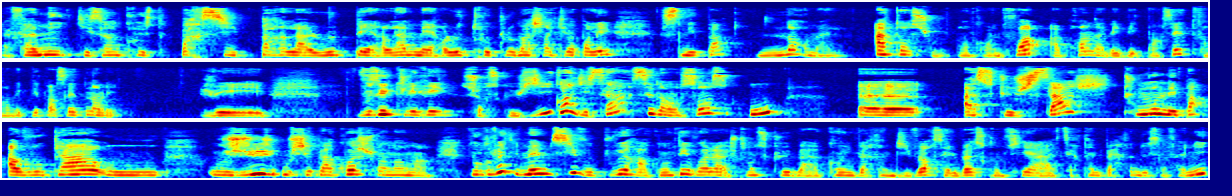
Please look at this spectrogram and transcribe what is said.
la famille qui s'incruste par-ci, par-là, le père, la mère, le truc, le machin qui va parler, ce n'est pas normal. Attention, encore une fois, à prendre avec des pincettes, enfin avec des pincettes, non mais je vais vous éclairer sur ce que je dis. Quand je dis ça, c'est dans le sens où, euh, à ce que je sache, tout le monde n'est pas avocat ou, ou juge ou je sais pas quoi, je suis en main. Donc en fait, même si vous pouvez raconter, voilà, je pense que bah, quand une personne divorce, elle va se confier à certaines personnes de sa famille,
